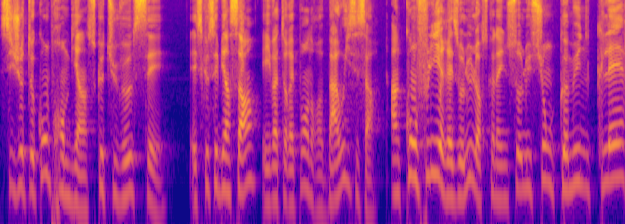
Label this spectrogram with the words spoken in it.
si je te comprends bien, ce que tu veux c'est est-ce que c'est bien ça? Et il va te répondre Bah oui, c'est ça. Un conflit est résolu lorsqu'on a une solution commune claire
